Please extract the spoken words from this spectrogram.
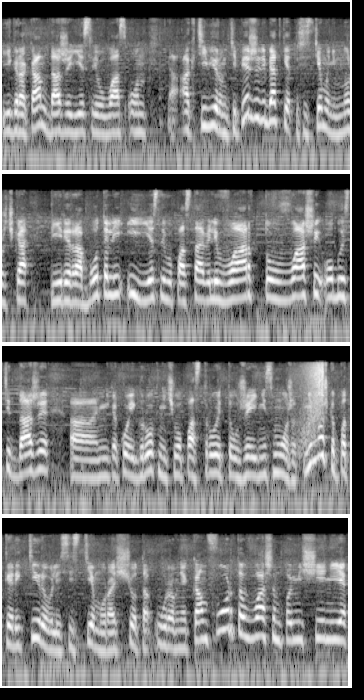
игрокам, даже если у вас он активирован. Теперь же, ребятки, эту систему немножечко переработали, и если вы поставили вард, то в вашей области даже э, никакой игрок ничего построить-то уже и не сможет. Немножко подкорректировали систему расчета уровня комфорта в вашем помещении.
